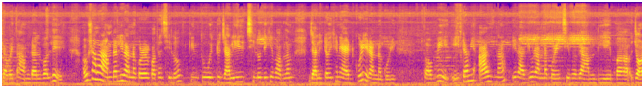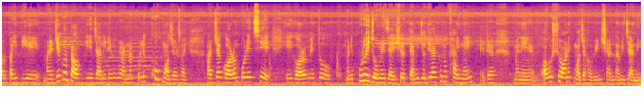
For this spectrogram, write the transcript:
সবাই তো আম ডাল বলে। অবশ্য আমার আম ডালই রান্না করার কথা ছিল, কিন্তু একটু জালি ছিল দেখে ভাবলাম জালিটা ওইখানে অ্যাড করি রান্না করি। তবে এইটা আমি আজ না, এর আগেও রান্না করেছি এভাবে আম দিয়ে বা জলপাই দিয়ে মানে যে কোনো টক দিয়ে জালিটা এভাবে রান্না করলে খুব মজার হয়। আর যা গরম পড়েছে, এই গরমে তো মানে পুরোই জমে যায় সত্যি। আমি যদিও এখনও খাই নাই, এটা মানে অবশ্যই অনেক মজা হবে ইনশাল্লাহ আমি জানি।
